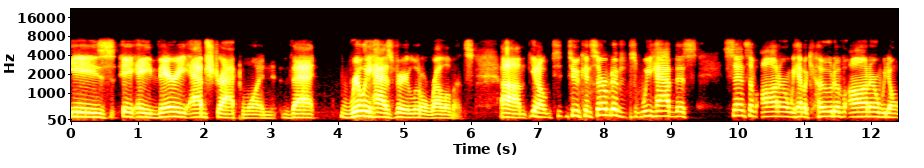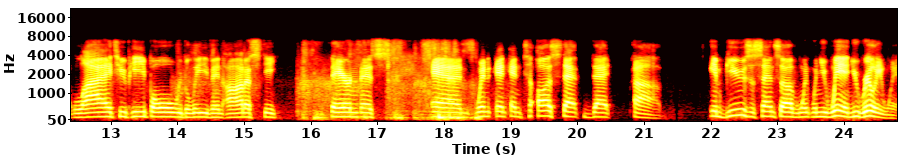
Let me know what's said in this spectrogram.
is a, a very abstract one that really has very little relevance. Um, you know, t- to conservatives, we have this sense of honor. We have a code of honor. We don't lie to people. We believe in honesty, fairness, and when and, and to us that that uh, imbues a sense of when when you win, you really win.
